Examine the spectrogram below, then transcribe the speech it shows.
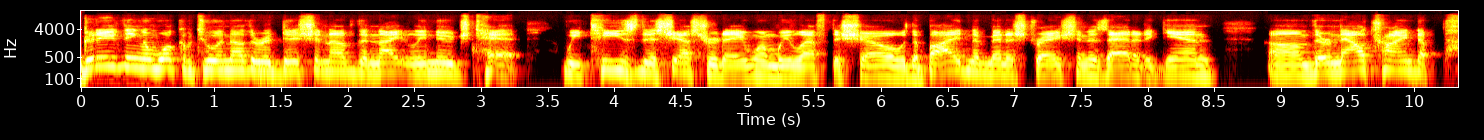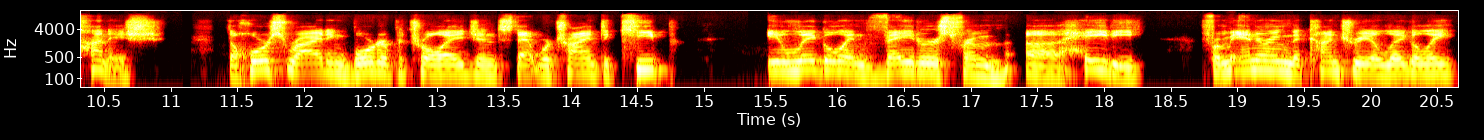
Good evening and welcome to another edition of the Nightly Nuge Ted. We teased this yesterday when we left the show. The Biden administration is at it again. Um, they're now trying to punish the horse riding Border Patrol agents that were trying to keep illegal invaders from uh, Haiti from entering the country illegally.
